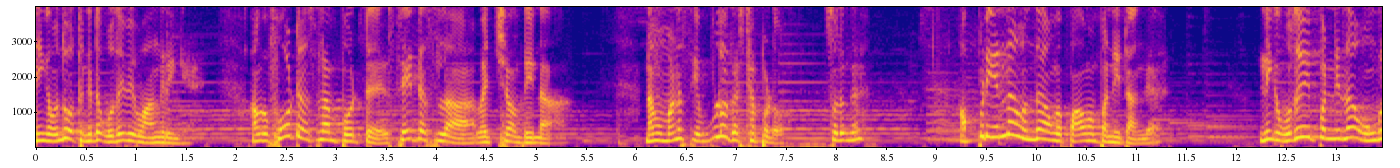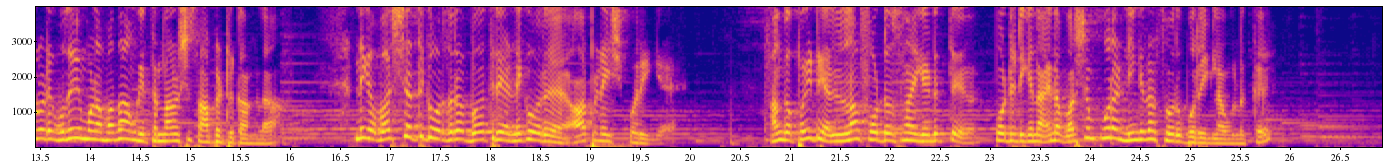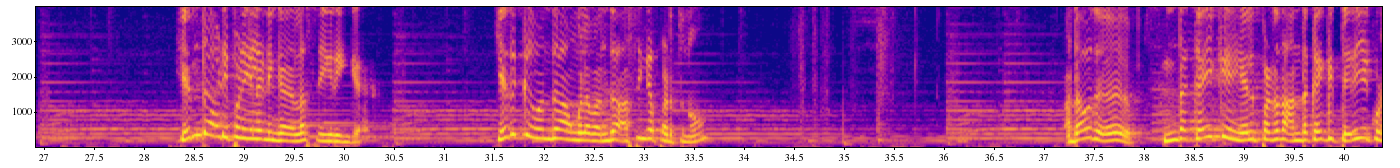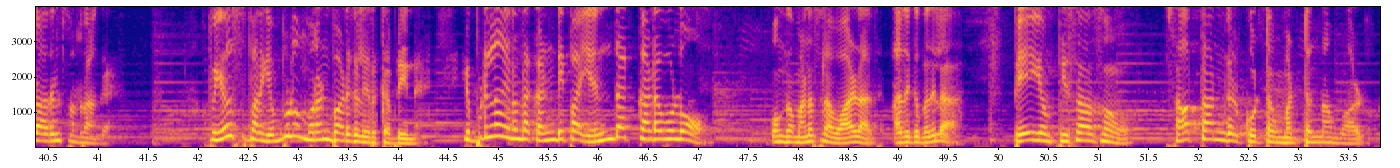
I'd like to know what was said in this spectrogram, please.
நீங்கள் வந்து ஒருத்தங்கிட்ட உதவி வாங்குறீங்க. அவங்க ஃபோட்டோஸ்லாம் போட்டு ஸ்டேட்டஸ்லாம் வச்சோம் அப்படின்னா நம்ம மனசு எவ்வளோ கஷ்டப்படும்? சொல்லுங்கள் அப்படி என்ன வந்து அவங்க பாவம் பண்ணிட்டாங்க? நீங்கள் உதவி பண்ணி தான் உங்களுடைய உதவி மூலமாக தான் அவங்க இத்தனை நாள் வருஷம் சாப்பிட்டுருக்காங்களா நீங்கள் வருஷத்துக்கு ஒரு தடவை பர்த்டே அன்னைக்கு ஒரு ஆர்பனேஜ் போகிறீங்க அங்கே போயிட்டு எல்லா ஃபோட்டோஸ்லாம் எடுத்து போட்டுட்டிங்கன்னா ஏன்னா வருஷம் பூரா நீங்கள் தான் சோறு போடுறீங்களா உங்களுக்கு? எந்த அடிப்படையில் நீங்கள் அதெல்லாம் செய்கிறீங்க எதுக்கு வந்து அவங்கள வந்து அசிங்கப்படுத்தணும்? அதாவது இந்த கைக்கு ஹெல்ப் பண்ணுறது அந்த கைக்கு தெரியக்கூடாதுன்னு சொல்கிறாங்க இப்போ யோசிச்சு பாருங்கள் எவ்வளோ முரண்பாடுகள் இருக்குது அப்படின்னு. இப்படிலாம் இருந்தால் கண்டிப்பாக எந்த கடவுளும் உங்கள் மனசில் வாழாது. அதுக்கு பதிலாக பேயும் பிசாசும் சாத்தான்கள் கூட்டம் மட்டும்தான் வாழும்.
